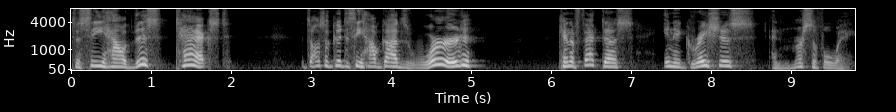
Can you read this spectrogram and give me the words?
to see how this text, it's also good to see how God's word can affect us in a gracious and merciful way.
